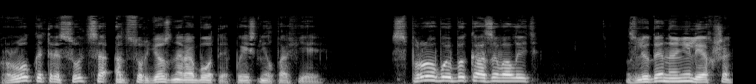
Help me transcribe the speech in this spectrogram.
«Руки трясутся от серьезной работы», — пояснил Порфирий. «Спробуй быка завалить. З людиною не легше.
